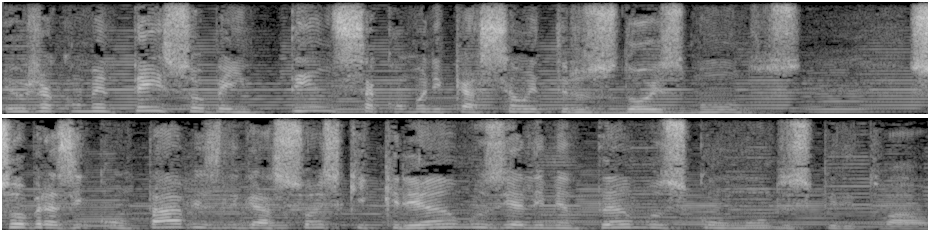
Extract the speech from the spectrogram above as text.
Eu já comentei sobre a intensa comunicação entre os dois mundos, sobre as incontáveis ligações que criamos e alimentamos com o mundo espiritual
